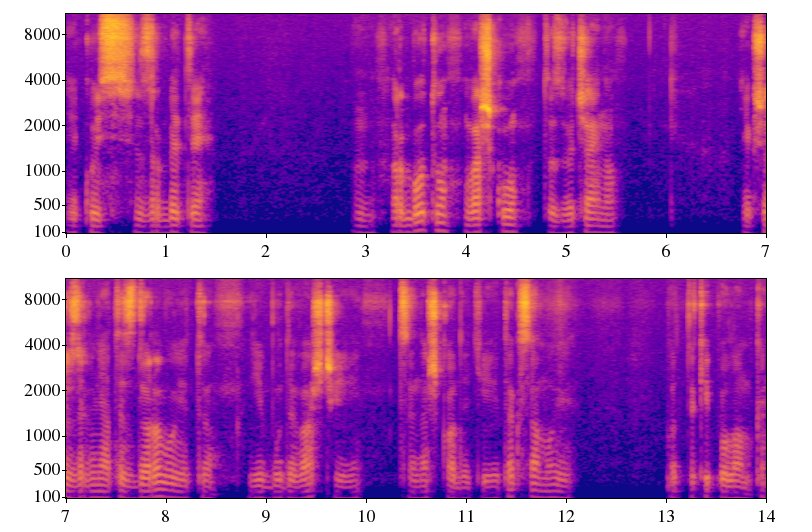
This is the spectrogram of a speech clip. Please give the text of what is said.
якусь зробити роботу важку, то, звичайно, якщо зрівняти здоровою, то їй буде важче і це нашкодить їй. Так само і от такі поломки.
